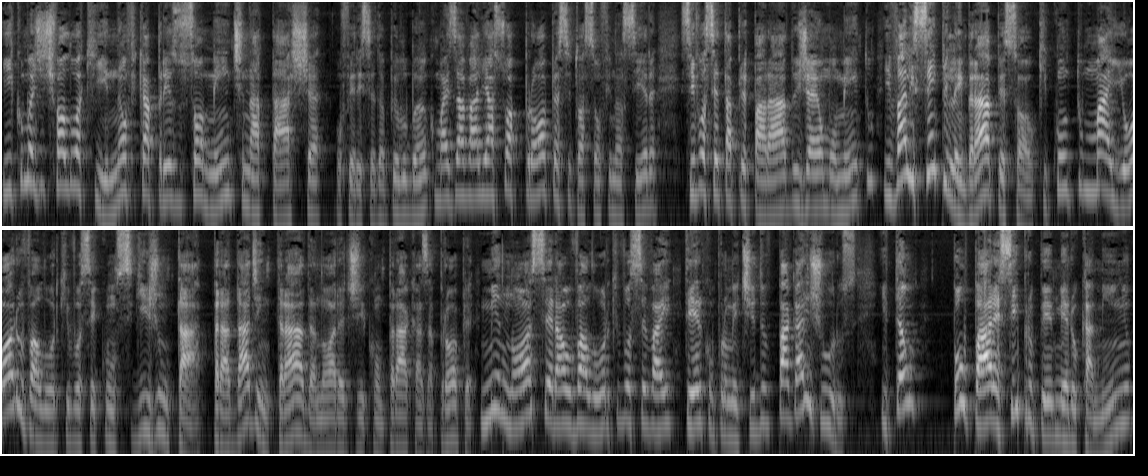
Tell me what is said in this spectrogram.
e, como a gente falou aqui, não ficar preso somente na taxa oferecida pelo banco, mas avaliar sua própria situação financeira, se você está preparado e já é o momento. E vale sempre lembrar, pessoal, que quanto maior o valor que você conseguir juntar para dar de entrada na hora de comprar a casa própria, menor será o valor que você vai ter comprometido pagar em juros. Então, poupar é sempre o primeiro caminho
